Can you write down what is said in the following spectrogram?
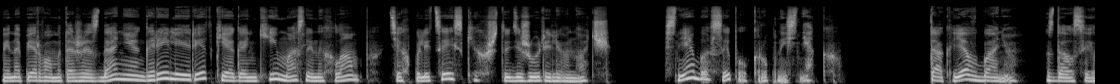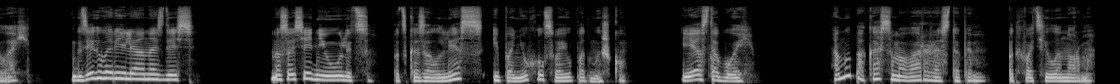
и на первом этаже здания горели редкие огоньки масляных ламп тех полицейских, что дежурили в ночь. С неба сыпал крупный снег. «Так, я в баню», — сдался Илай. «Где, говорили, она здесь?» «На соседней улице», — подсказал Лес и понюхал свою подмышку. «Я с тобой». «А мы пока самовар растопим», подхватила Норма.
